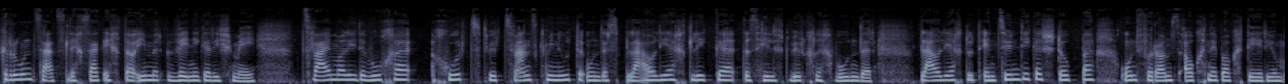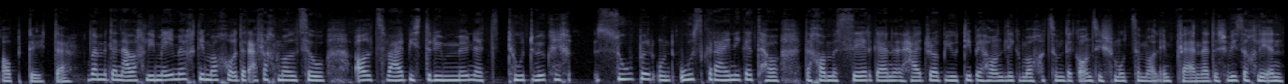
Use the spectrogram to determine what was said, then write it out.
Grundsätzlich sage ich da immer, weniger ist mehr. Zweimal in der Woche kurz für 20 Minuten unter das Blaulicht liegen, das hilft wirklich Wunder. Blaulicht tut Entzündungen stoppen und vor allem das Aknebakterium abtöten. Wenn man dann auch ein bisschen mehr möchte machen oder einfach mal so alle zwei bis drei Monate tut wirklich sauber und ausgereinigt haben, dann kann man sehr gerne eine Hydra Beauty Behandlung machen, um den ganzen Schmutz mal entfernen. Das ist wie so ein, ein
